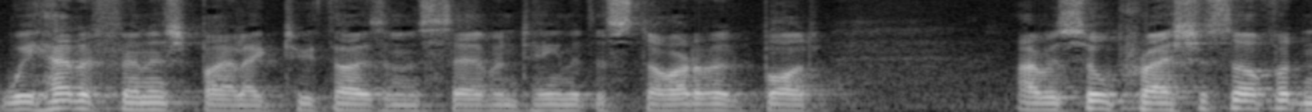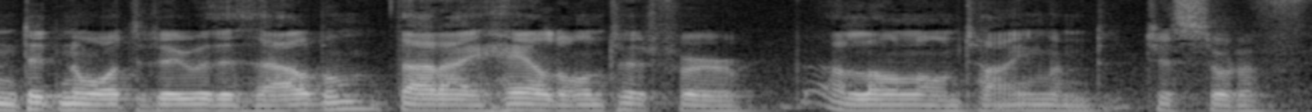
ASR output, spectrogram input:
we had it finished by like 2017 at the start of it. But I was so precious of it and didn't know what to do with this album that I held on to it for a long, long time and just sort of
